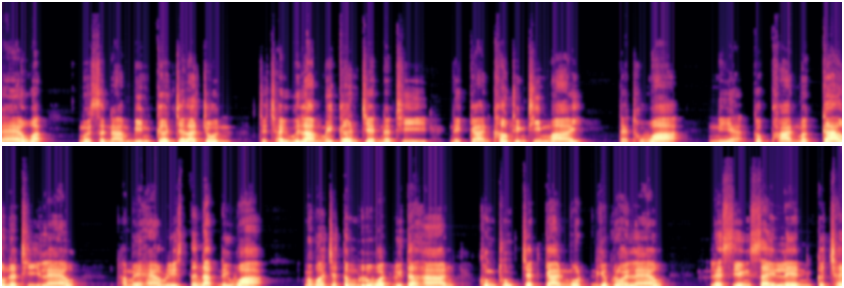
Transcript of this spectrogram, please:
แล้วอะ เมื่อสนามบินเกิดจลาจลจะใช้เวลาไม่เกิน 7 นาทีในการเข้าถึงที่หมาย แต่ทว่าเนี่ยก็ผ่านมา 9 นาทีแล้วทำให้แฮร์ริสตระหนักได้ว่า ไม่ว่าจะตำรวจหรือทหารคงถูกจัดการหมดเรียบร้อยแล้ว และเสียงไซเรนก็ใช้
